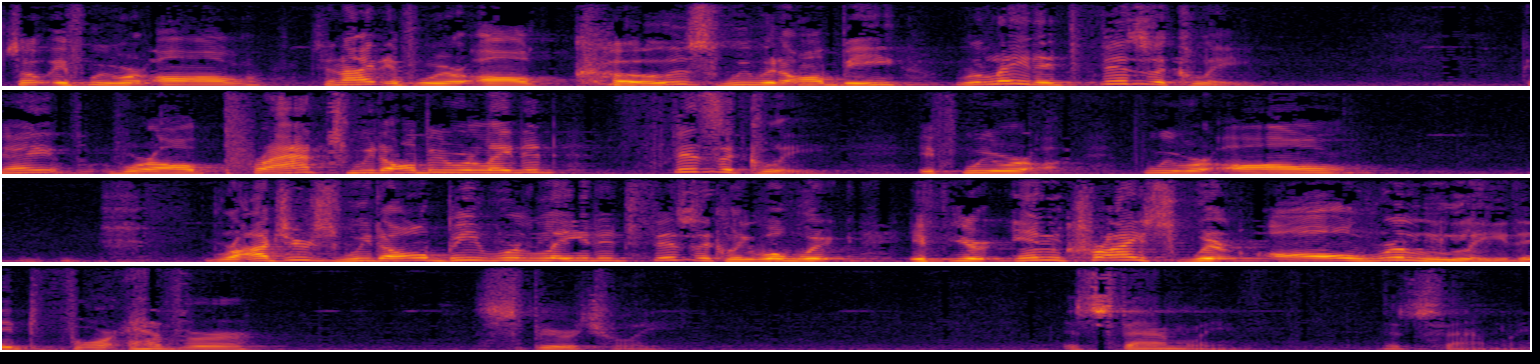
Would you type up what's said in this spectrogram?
So if we were all, tonight, if we were all Coes, we would all be related physically. Okay? If we're all Pratts, we'd all be related physically. If we were, if we were all Rogers, we'd all be related physically. Well, if you're in Christ, we're all related forever spiritually. It's family. It's family.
